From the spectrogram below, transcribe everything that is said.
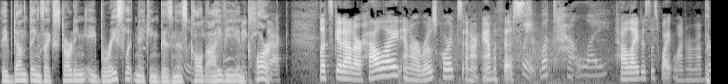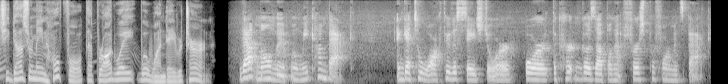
They've done things like starting a bracelet making business called Ivy and Clark. Let's get out our howlite and our rose quartz and our amethyst. Wait, what's howlite? Howlite is this white one, remember? But she does remain hopeful that Broadway will one day return. That moment when we come back and get to walk through the stage door or the curtain goes up on that first performance back,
